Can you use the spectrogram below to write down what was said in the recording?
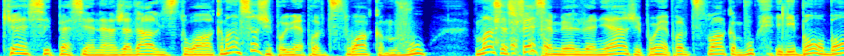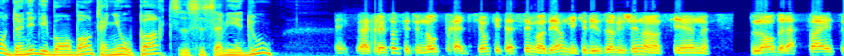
que c'est passionnant. J'adore l'histoire. Comment ça, j'ai pas eu un prof d'histoire comme vous? Comment ça se fait, Samuel Venière? J'ai pas eu un prof d'histoire comme vous? Et les bonbons, donner des bonbons, cogner aux portes, ça, vient d'où? Exactement. Ça, c'est une autre tradition qui est assez moderne, mais qui a des origines anciennes. Lors de la fête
